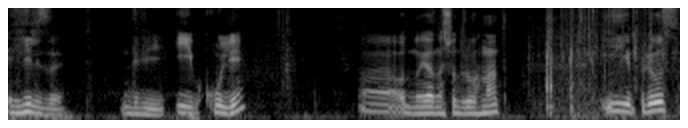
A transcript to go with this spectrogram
гільзи дві і кулі. Е, Одну я знайшов другу гнат. І плюс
